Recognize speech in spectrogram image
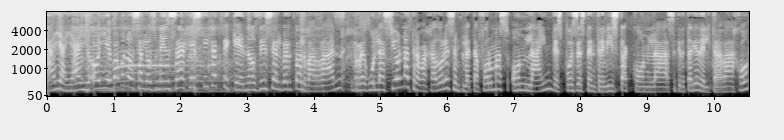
Ay, ay, ay. Oye, vámonos a los mensajes. Fíjate que nos dice Alberto Albarrán, regulación a trabajadores en plataformas online después de esta entrevista con la secretaria del Trabajo.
